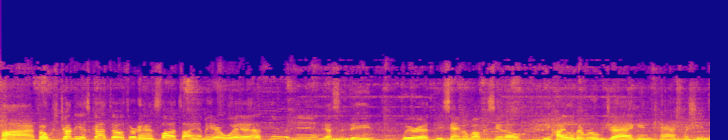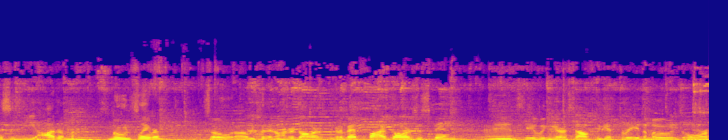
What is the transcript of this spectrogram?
Hi, folks. Johnny Escato, Third Hand Slots. I am here with Third hand. Yes, indeed. We are at the San Manuel Casino, the High Limit Room Dragon Cash Machine. This is the Autumn Moon flavor. So uh, we put in $100. We're going to bet $5 a spin and see if we can get ourselves to get three of the moons or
